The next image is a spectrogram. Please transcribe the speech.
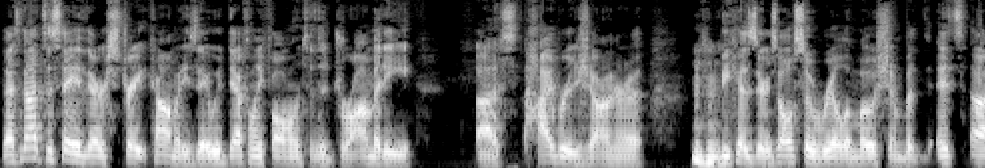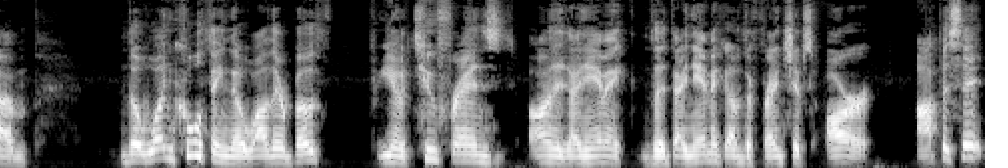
That's not to say they're straight comedies. They would definitely fall into the dramedy uh, hybrid genre Mhm. because there's also real emotion. But it's um, the one cool thing though, while they're both you know two friends on a dynamic, the dynamic of the friendships are opposite.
